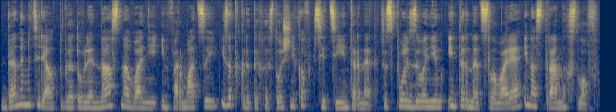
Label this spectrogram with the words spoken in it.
Данный материал подготовлен на основании информации из открытых источников сети интернет с использованием интернет-словаря иностранных слов.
